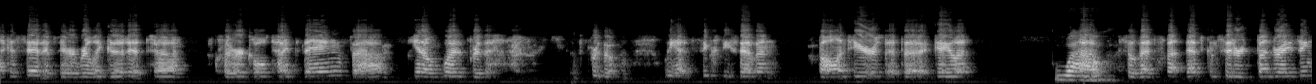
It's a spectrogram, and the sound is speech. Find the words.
like I said, if they're really good at uh, clerical type things, um, you know, what for the for the we had 67 volunteers at the gala, Wow. um, so that's that's considered fundraising.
